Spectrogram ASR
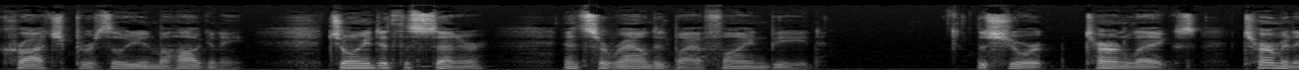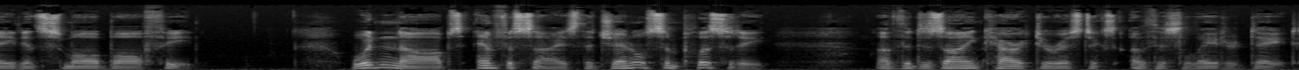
crotch Brazilian mahogany, joined at the center and surrounded by a fine bead. The short, turned legs terminate in small ball feet. Wooden knobs emphasize the general simplicity of the design characteristics of this later date.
